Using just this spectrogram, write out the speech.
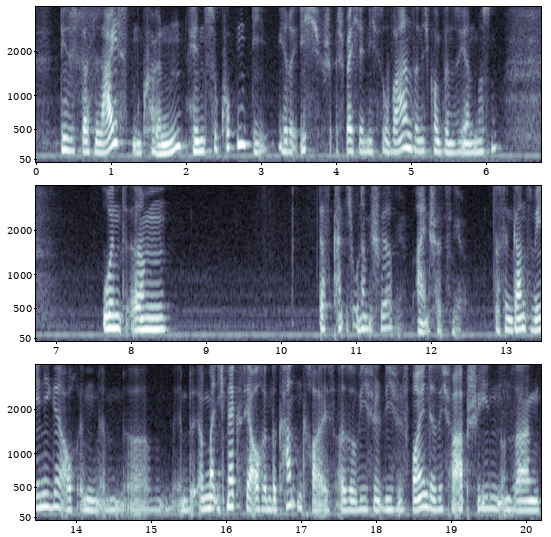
die sich das leisten können, hinzugucken, die ihre Ich-Schwäche nicht so wahnsinnig kompensieren müssen. Und ähm, das kann ich unheimlich schwer einschätzen. Ja. Das sind ganz wenige, auch im, im, äh, im Be- ich merke es ja auch im Bekanntenkreis, also wie viele wie viel Freunde sich verabschieden und sagen,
